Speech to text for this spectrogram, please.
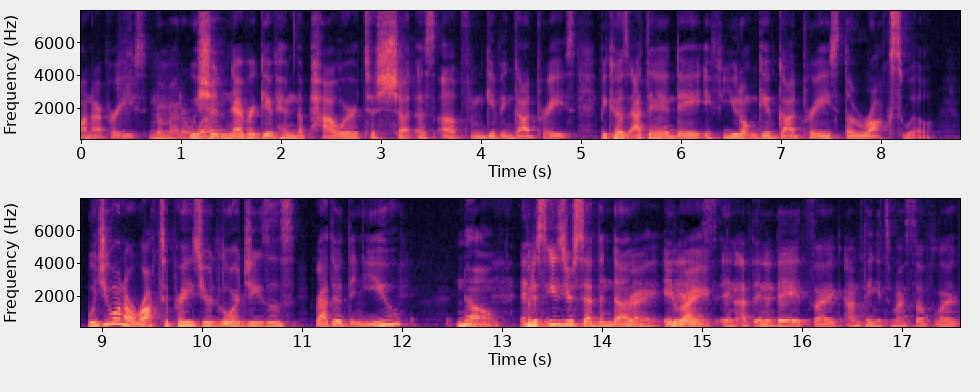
on our praise. No matter what. we what. should never give him the power to shut us up from giving God praise. Because at the end of the day, if you don't give God praise, the rocks will. Would you want a rock to praise your Lord Jesus rather than you? No. And but it's, it's easier said than done. Right. You're right. And at the end of the day, it's like I'm thinking to myself, like,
